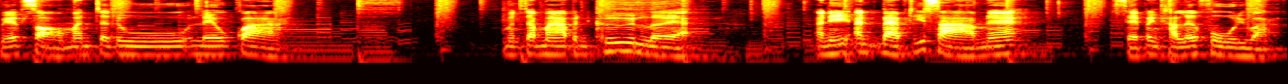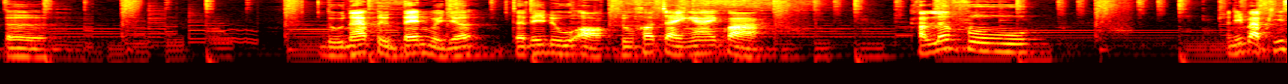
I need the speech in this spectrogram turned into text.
เวฟ2มันจะดูเร็วกว่า มันจะมาเป็นคลื่นเลยอะ อันนี้อันแบบที่ 3 นะ เซตเป็น color full ดีกว่า เออ ดูน่าตื่นเต้นกว่าเยอะ จะได้ดูออกดูเข้าใจง่ายกว่า Colorful อันนี้แบบที่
